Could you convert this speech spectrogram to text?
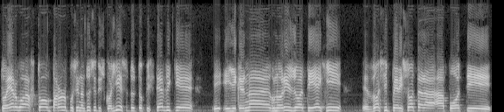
το έργο αυτό παρόλο που συναντούσε δυσκολίες το, το πιστεύει και ε, ειλικρινά γνωρίζω ότι έχει ε, δώσει περισσότερα από ότι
